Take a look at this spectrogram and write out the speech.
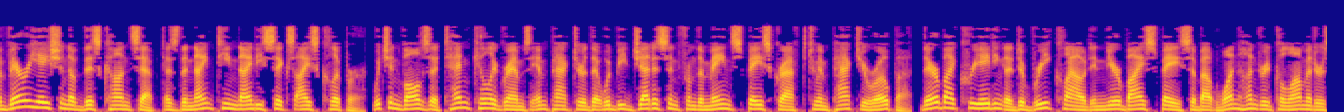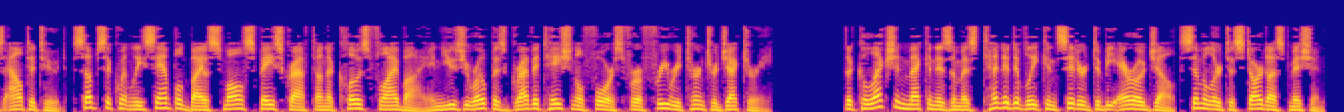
A variation of this concept is the 1996 Ice Clipper, which involves a 10 kg impactor that would be jettisoned from the main spacecraft to impact Europa, thereby creating a debris cloud in nearby space about 100 km altitude, subsequently sampled by a small spacecraft on a close flyby and use Europa's gravitational force for a free return trajectory. The collection mechanism is tentatively considered to be aerogel similar to Stardust mission.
